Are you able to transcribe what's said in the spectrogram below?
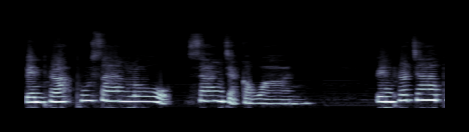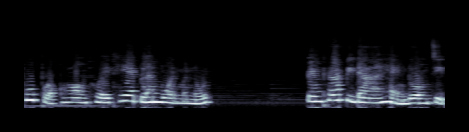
เป็นพระผู้สร้างโลก สร้างจักรวาล เป็นพระเจ้าผู้ปกครองทวยเทพและมวลมนุษย์ เป็นพระบิดาแห่งดวงจิต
